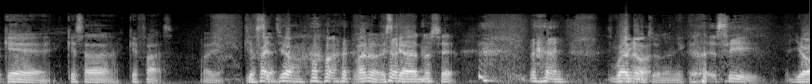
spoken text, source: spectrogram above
què, què, s'ha- què fas? Vaja, Què no faig sé. jo? bueno, és que no sé. bueno, una mica. sí, jo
